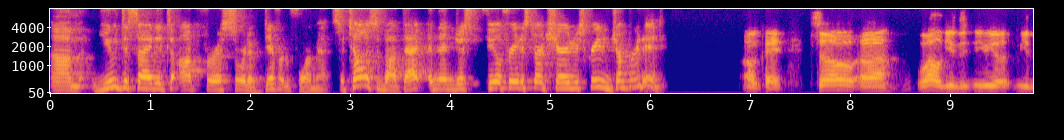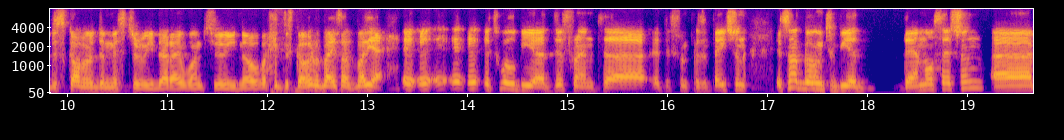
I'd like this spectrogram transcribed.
Um, you decided to opt for a sort of different format. So tell us about that, and then just feel free to start sharing your screen and jump right in. Okay. So, uh, well, you, you you discovered the mystery that I want to, you know, discover myself. But yeah, it, it, it will be a different uh, a different presentation. It's not going to be a demo session, uh,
